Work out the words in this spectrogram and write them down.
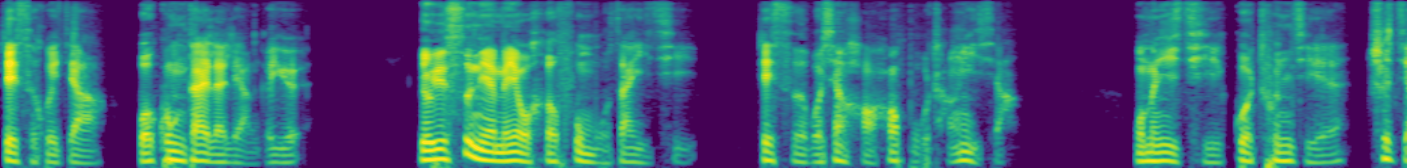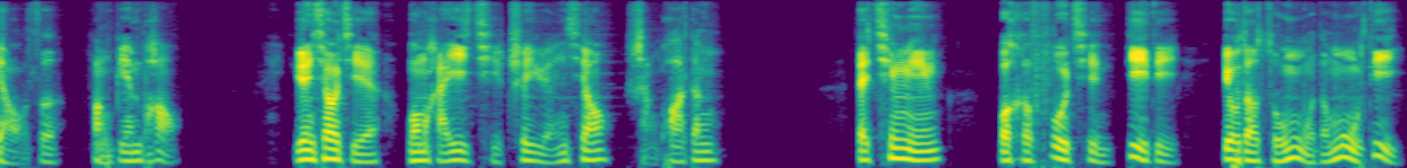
这次回家，我共待了两个月。由于四年没有和父母在一起，这次我想好好补偿一下。我们一起过春节，吃饺子，放鞭炮；元宵节，我们还一起吃元宵，赏花灯。在清明，我和父亲、弟弟又到祖母的墓地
